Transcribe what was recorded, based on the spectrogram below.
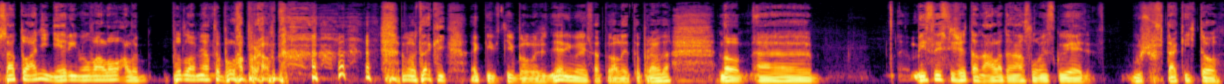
sa to ani nerimovalo, ale podľa mňa to bola pravda. no taký, taký vtip bolo, že nerimuje sa to, ale je to pravda. No, e, myslíš si, že tá nálada na Slovensku je už v takýchto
